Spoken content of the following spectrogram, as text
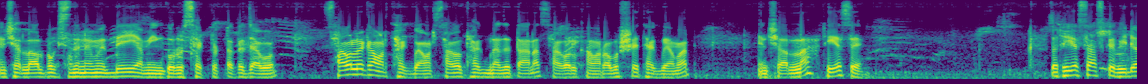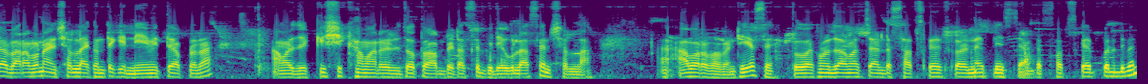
ইনশাল্লাহ অল্প কিছুদিনের মধ্যেই আমি গরুর সেক্টরটাতে যাব। ছাগলের খামার থাকবে, আমার ছাগল থাকবে না যে তা না, ছাগল খামার অবশ্যই থাকবে আমার, ইনশাল্লাহ, ঠিক আছে? তো ঠিক আছে, আজকে ভিডিও আর বাড়াবো না। ইনশাল্লাহ এখন থেকে নিয়মিত আপনারা আমার যে কৃষি খামারের যত আপডেট আছে ভিডিওগুলো আছে, ইনশাল্লাহ আবারও পাবেন, ঠিক আছে? তো এখনও যারা আমার চ্যানেলটা সাবস্ক্রাইব করে নাই প্লিজ চ্যানেলটা সাবস্ক্রাইব করে দেবেন।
